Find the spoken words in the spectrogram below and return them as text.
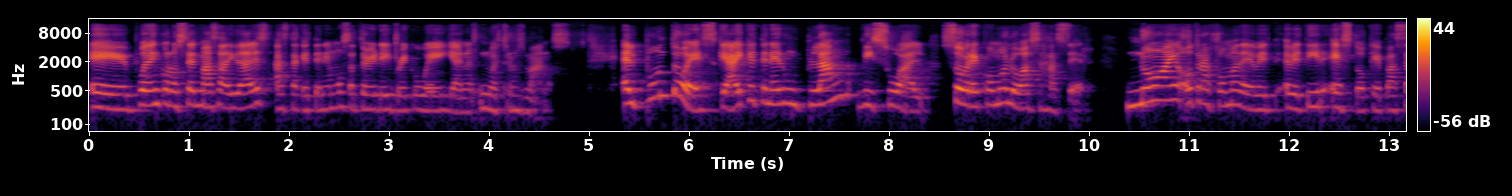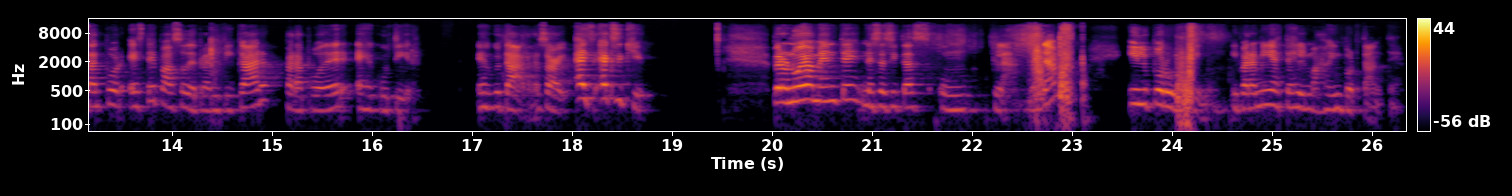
eh, pueden conocer más habilidades hasta que tenemos a 30 Day Breakaway ya en nuestras manos. El punto es que hay que tener un plan visual sobre cómo lo vas a hacer. No hay otra forma de evitar esto que pasar por este paso de planificar para poder ejecutar. Ejecutar, sorry, execute. Pero nuevamente necesitas un plan, ¿verdad? Y por último, y para mí este es el más importante,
